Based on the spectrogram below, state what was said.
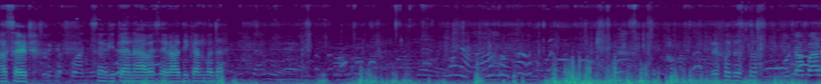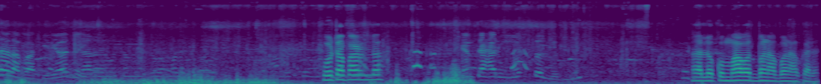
આ સાઈડ સંગીતાને આવે છે રાધિકાન બધા. દેખો દોસ્તો. ફોટા પાડેલા બાકી રહ્યા ફોટા પાડ લો. એમ તો સારું મસ્ત જ. આ લોકો માવત બનાવ બનાવ કરે.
